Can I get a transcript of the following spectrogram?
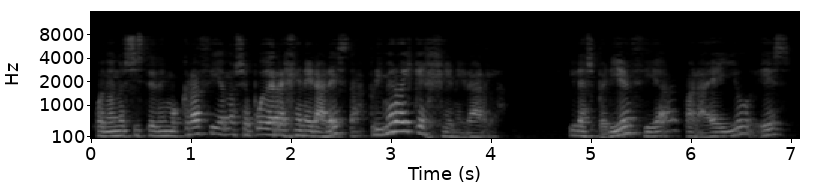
Cuando no existe democracia no se puede regenerar esta. Primero hay que generarla. Y la experiencia para ello es,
